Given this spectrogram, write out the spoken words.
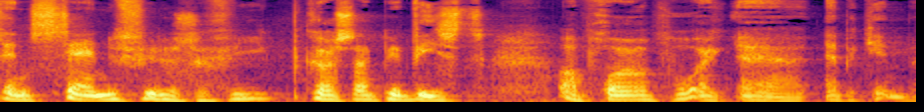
den sande filosofi gør sig bevidst og prøver på at, at bekæmpe.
